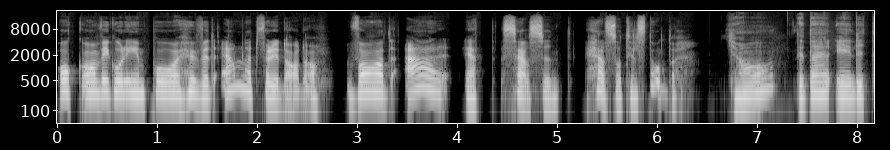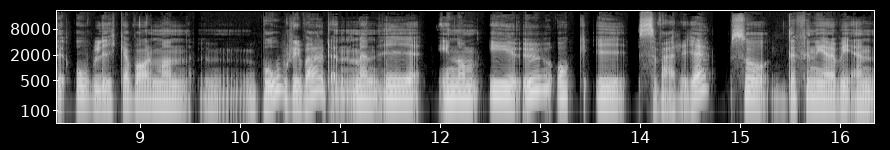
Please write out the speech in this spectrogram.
Och om vi går in på huvudämnet för idag då. Vad är ett sällsynt hälsotillstånd? Ja, det där är lite olika var man mm, bor i världen, men i, inom EU och i Sverige så definierar vi en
